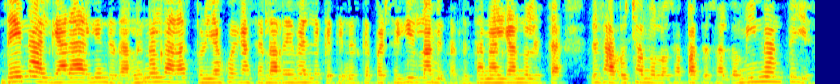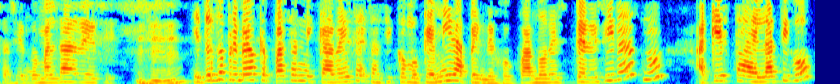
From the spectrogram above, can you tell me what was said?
de nalgar a alguien, de darle nalgadas, pero ella juega a ser la rebelde que tienes que perseguirla mientras le está nalgando, le está desabrochando los zapatos al dominante y está haciendo maldades. Y, entonces lo primero que pasa en mi cabeza es así como que, mira, pendejo, cuando des- te decidas, ¿no? Aquí está el látigo,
